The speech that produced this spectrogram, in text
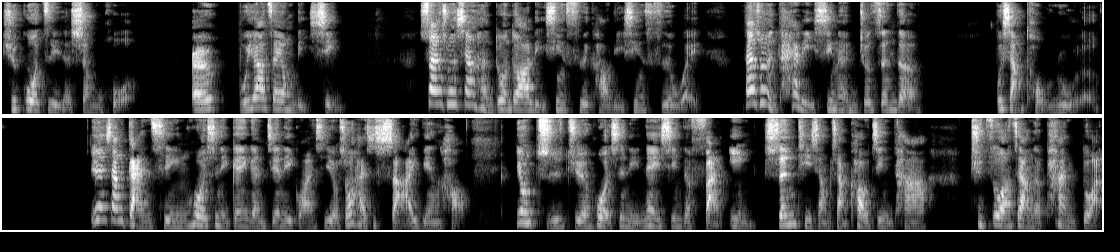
去过自己的生活，而不要再用理性。虽然说现在很多人都要理性思考、理性思维，但是说你太理性了，你就真的不想投入了。因为像感情，或者是你跟一个人建立关系，有时候还是傻一点好，用直觉或者是你内心的反应，身体想不想靠近他，去做这样的判断，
